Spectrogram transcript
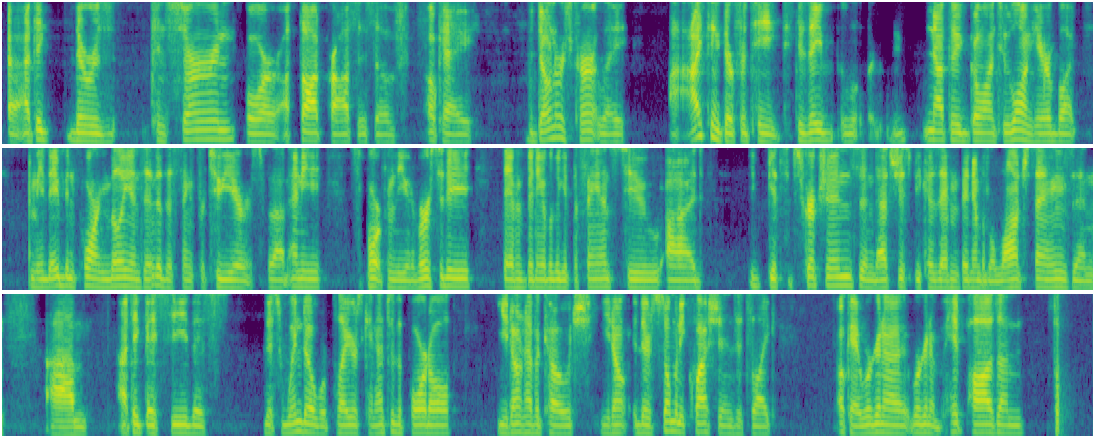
I think there was concern or a thought process of okay, the donors currently, I think they're fatigued because they've not to go on too long here, but I mean they've been pouring millions into this thing for two years without any support from the university. They haven't been able to get the fans to uh, get subscriptions, and that's just because they haven't been able to launch things. And um, I think they see this this window where players can enter the portal. You don't have a coach. You don't. There's so many questions. It's like, okay, we're gonna we're gonna hit pause on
